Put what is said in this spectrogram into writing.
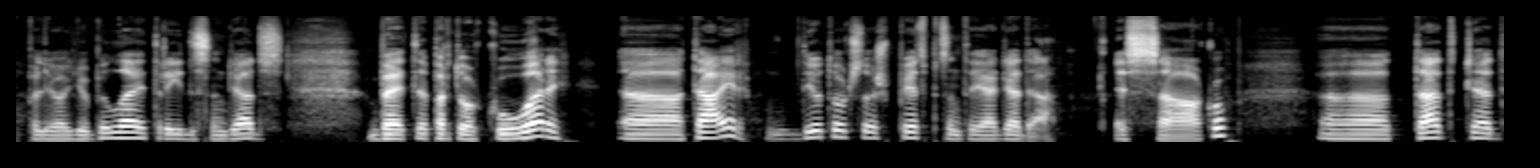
apaļo jubileju, 30 gadus. Bet par to kori uh, tā ir 2015. gadā. Es sāku uh, tad, kad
